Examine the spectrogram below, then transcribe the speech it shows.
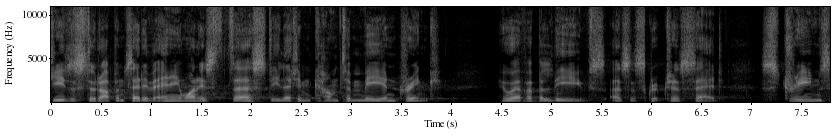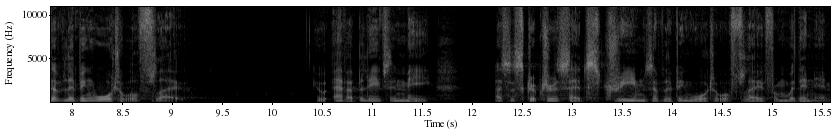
Jesus stood up and said, "If anyone is thirsty, let him come to me and drink. Whoever believes, as the scripture said, streams of living water will flow. Whoever believes in me, as the scripture has said, streams of living water will flow from within him.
